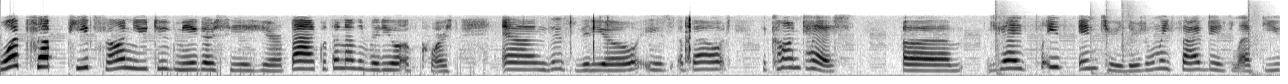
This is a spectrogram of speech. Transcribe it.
What's up peeps on YouTube, Mia Garcia here, back with another video of course, and this video is about the contest. Um, you guys please enter, there's only five days left, you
